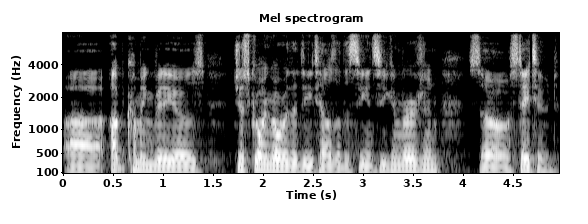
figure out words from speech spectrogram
uh, upcoming videos just going over the details of the CNC conversion, so stay tuned.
